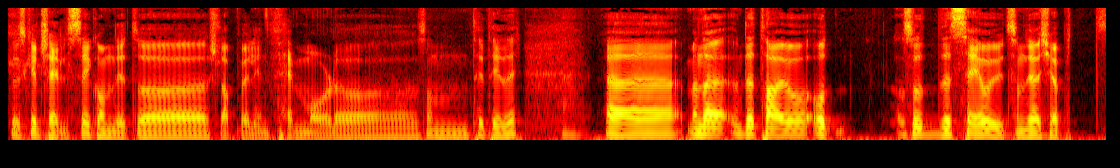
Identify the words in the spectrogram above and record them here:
Jeg Husker Chelsea kom dit og slapp vel inn fem mål og sånn til tider. Uh, men det, det tar jo og, altså, Det ser jo ut som de har kjøpt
